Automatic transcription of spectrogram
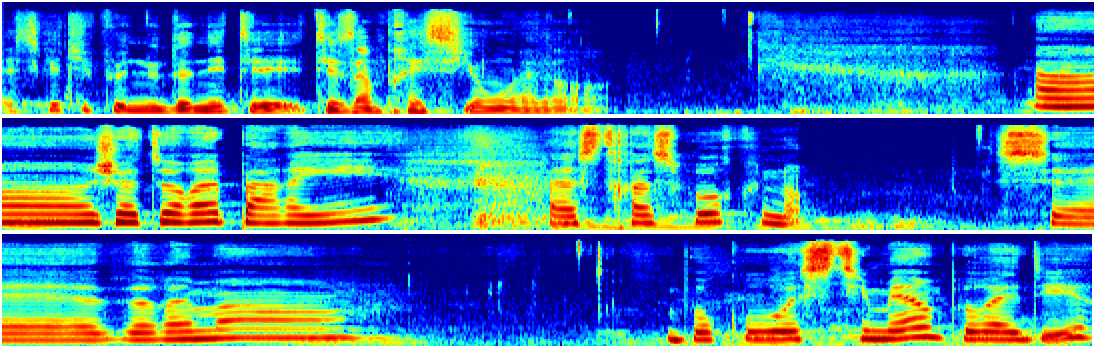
Est-ce que tu peux nous donner tes, tes impressions alors? Euh, J'adorais Paris. À Strasbourg, non. C'est vraiment beaucoup estimé, on pourrait dire.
